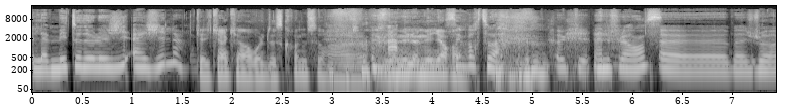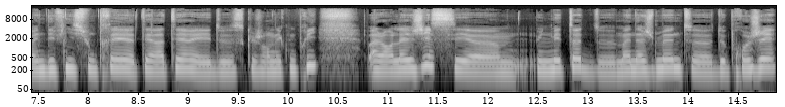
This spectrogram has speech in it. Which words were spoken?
la, méthodologie agile? Quelqu'un qui a un rôle de Scrum sera euh, le, meilleur. C'est pour toi. Anne-Florence? Euh, bah, Je vais avoir une définition très terre à terre et de ce que j'en ai compris. Alors l'agile, c'est euh, une méthode de management de projet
